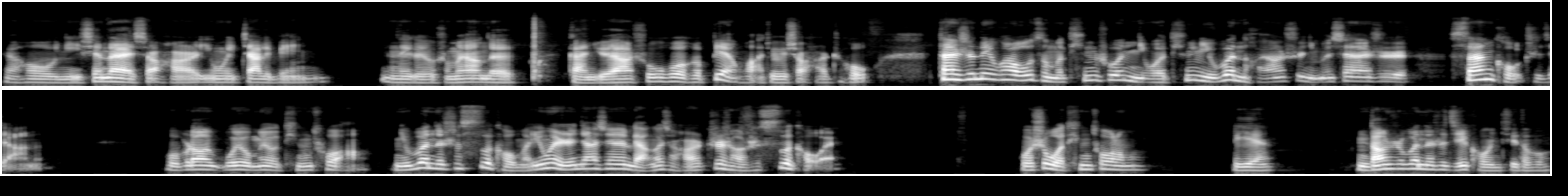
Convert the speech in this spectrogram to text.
然后你现在小孩因为家里边那个有什么样的感觉啊、收获和变化，就有小孩之后。但是那块我怎么听说你？我听你问的好像是你们现在是三口之家呢，我不知道我有没有听错啊？你问的是四口吗？因为人家现在两个小孩至少是四口哎，我是我听错了吗？李岩，你当时问的是几口？你记得不？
